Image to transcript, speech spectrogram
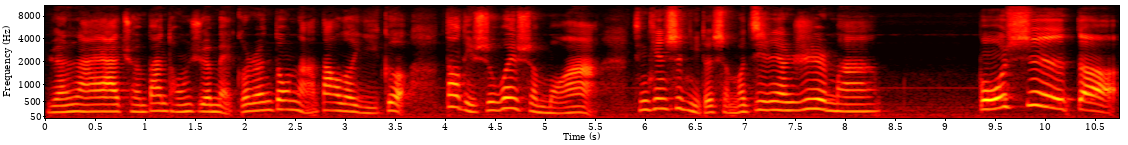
原来啊，全班同学每个人都拿到了一个。到底是为什么啊？今天是你的什么纪念日吗？不是的。”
